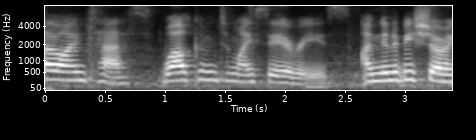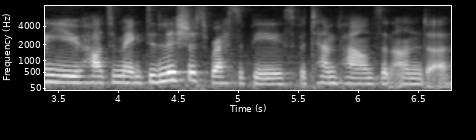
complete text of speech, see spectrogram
I'm Tess. Welcome to my series. I'm going to be showing you how to make delicious recipes for £10 and under.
